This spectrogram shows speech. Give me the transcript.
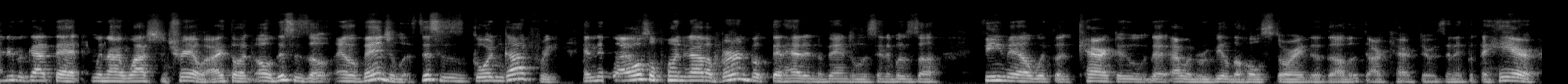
I never, got that when I watched the trailer. I thought, oh, this is a, an evangelist. This is Gordon Godfrey. And then I also pointed out a Byrne book that had an evangelist, and it was a female with a character who that I would reveal the whole story. The, the other dark character was in it, but the hair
